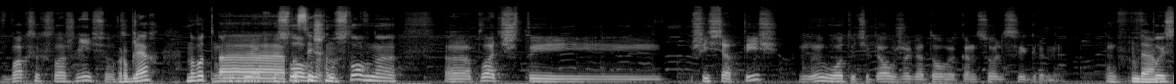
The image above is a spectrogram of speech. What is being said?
В баксах сложнее все. В рублях? Ну вот Ну, в а, рублях условно, PlayStation... условно э, платишь ты 60 тысяч, ну и вот у тебя уже готовая консоль с играми. Ну, в, Да. В ус-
